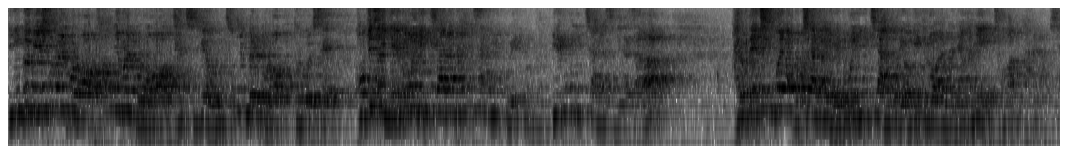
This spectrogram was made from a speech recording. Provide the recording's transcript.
임금이 손을 보러 손님을 보러 잔치집에 온 손님들을 보러 들어올세 거기서 예복을 입지 않은 한 사람이 보이는 겁니다. 예복을 입지 않았습니다. 자 가로대 친구에 어찌하여 예복을 입지 않고 여기 들어왔느냐 하니 저가 말을 없이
